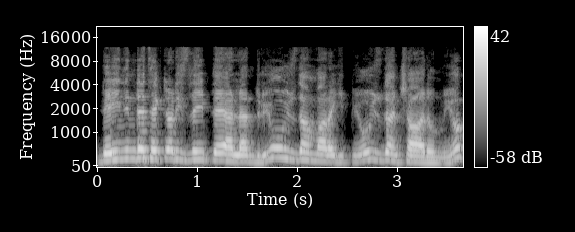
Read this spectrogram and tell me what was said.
beyninde tekrar izleyip değerlendiriyor. O yüzden VAR'a gitmiyor. O yüzden çağrılmıyor.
